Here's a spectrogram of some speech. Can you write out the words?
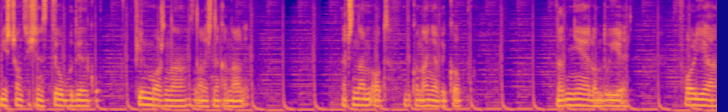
mieszczący się z tyłu budynku. Film można znaleźć na kanale. Zaczynamy od wykonania wykopu. Na dnie ląduje folia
